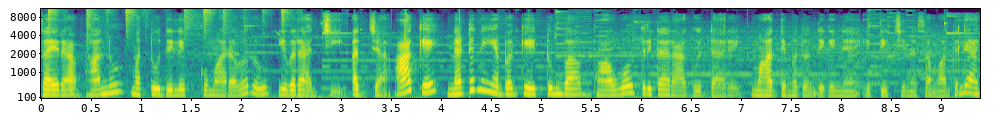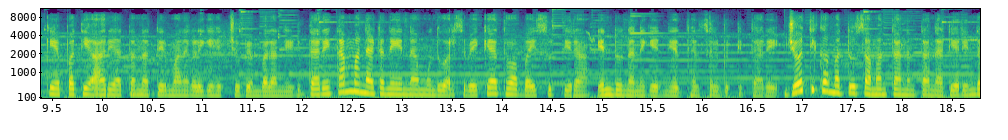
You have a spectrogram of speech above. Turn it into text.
ಸೈರಾ ಭಾನು ಮತ್ತು ದಿಲೀಪ್ ಕುಮಾರ್ ಅವರು ಇವರ ಅಜ್ಜಿ, ಅಜ್ಜ. ಆಕೆ ನಟನೆಯ ಬಗ್ಗೆ ತುಂಬಾ ಭಾವೋದ್ರಿತರಾಗಿದ್ದಾರೆ ಮಾಧ್ಯಮದೊಂದಿಗಿನ ಇತ್ತೀಚಿನ ಸಂವಾದದಲ್ಲಿ ಆಕೆಯ ಪತಿ ಆರ್ಯ ತನ್ನ ತೀರ್ಮಾನಗಳಿಗೆ ಹೆಚ್ಚು ಬೆಂಬಲ ನೀಡಿದ್ದಾರೆ. ತಮ್ಮ ನಟನೆಯನ್ನ ಮುಂದುವರಿಸಬೇಕೆ ಅಥವಾ ಬಯಸುತ್ತೀರಾ ಎಂದು ನನಗೆ ನಿರ್ಧರಿಸಲು ಬಿಟ್ಟಿದ್ದಾರೆ ಜ್ಯೋತಿಕಾ ಮತ್ತು ಸಮಂತಾನಂತ ನಟಿಯರಿಂದ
